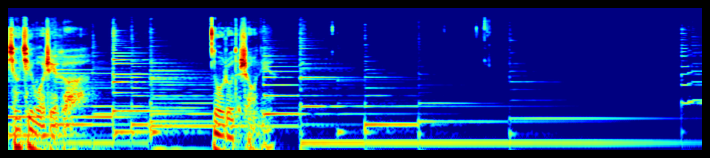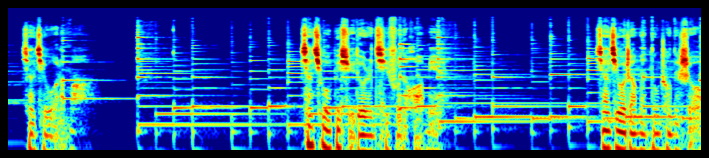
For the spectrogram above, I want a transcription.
想起我这个懦弱的少年，想起我了吗？想起我被许多人欺负的画面，想起我长满冻疮的手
